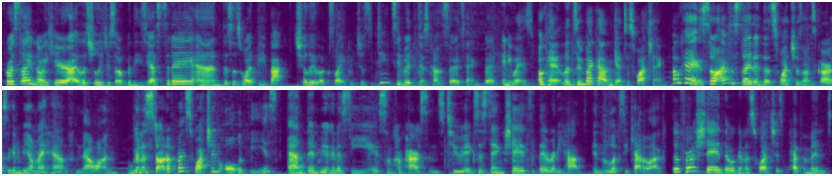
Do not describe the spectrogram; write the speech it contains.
For a side note here, I literally just opened these yesterday and this is what the back of Chilly looks like, which is a teensy bit disconcerting, but anyways. Okay, let's zoom back out and get to swatching. Okay, so I've decided that swatches on scars are gonna be on my hand from now on. We're gonna start off by swatching all of these, and then we are gonna see some comparisons to existing shades that they already have in the Looxi catalog. The first shade that we're gonna swatch is Peppermint.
